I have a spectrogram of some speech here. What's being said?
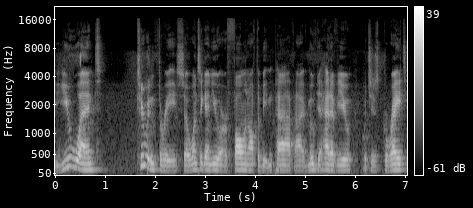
you went two and three. So once again, you are falling off the beaten path. I've moved ahead of you, which is great.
